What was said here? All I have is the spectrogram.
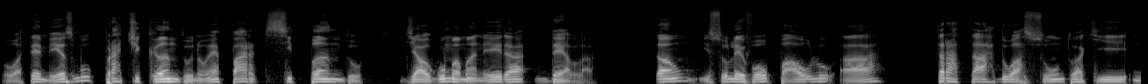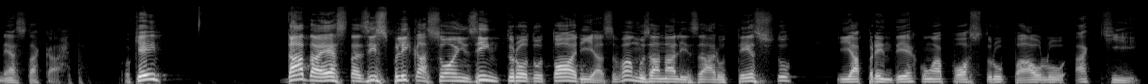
ou até mesmo praticando, não é? Participando de alguma maneira dela. Então, isso levou Paulo a tratar do assunto aqui nesta carta. Ok? Dada estas explicações introdutórias, vamos analisar o texto e aprender com o apóstolo Paulo aqui.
